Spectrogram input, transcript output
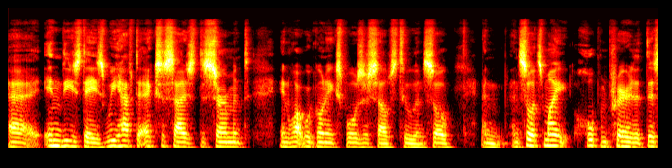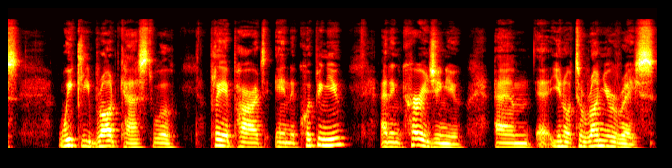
uh, in these days, we have to exercise discernment in what we're going to expose ourselves to. And so, and and so, it's my hope and prayer that this weekly broadcast will play a part in equipping you and encouraging you, um, uh, you know, to run your race,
